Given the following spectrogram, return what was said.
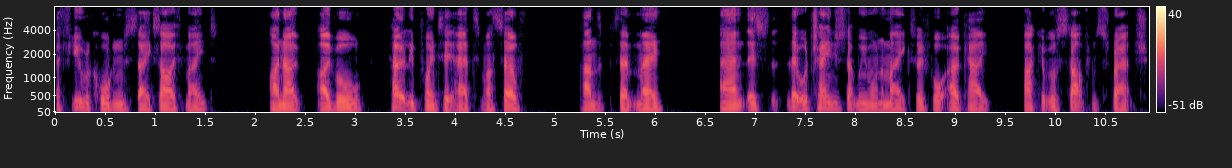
a few recording mistakes I've made. I know I've all totally pointed it out to myself, 100% me. And there's little changes that we want to make. So we thought, okay, fuck it, we'll start from scratch.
